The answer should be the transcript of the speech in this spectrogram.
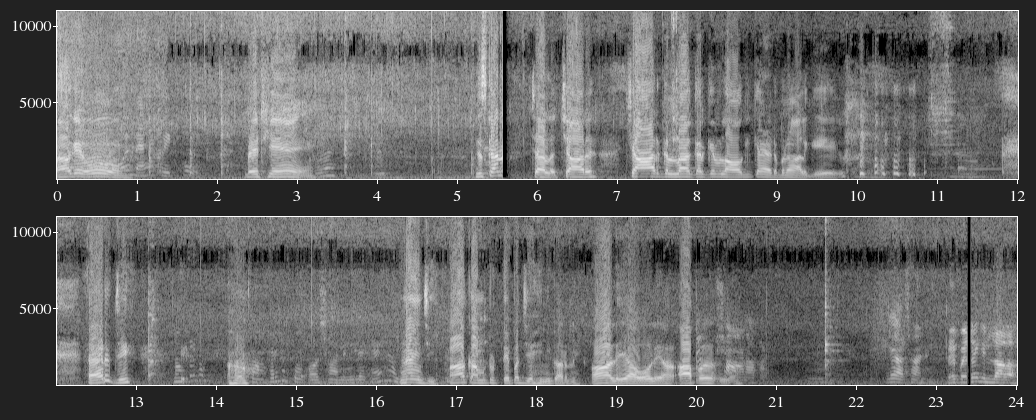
आगे हो। बैठिए। जिसका ना चल चार चार गल्ला करके ब्लॉग ही घैंट बना लगे। हाँ। है। जी। हाँ।, हाँ। ਨਹੀਂ ਜੀ ਆਹ ਕੰਮ ਟੁੱਟੇ ਭੱਜੇ ਅਸੀਂ ਨਹੀਂ ਕਰਨੇ। ਆ ਲਿਆ ਉਹ ਲਿਆ ਆਪ ਫੜ। ਲਿਆ ਛਾਨਣੀ ਤੇ ਪਹਿਲਾਂ ਗਿੱਲਾ ਵਾ।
